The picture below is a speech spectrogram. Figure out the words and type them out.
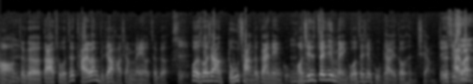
哦，这个大家出，这台湾比较好像没有这个，是或者说像赌场的概念股哦，其实最近美国这些股票也都很强，就是台湾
